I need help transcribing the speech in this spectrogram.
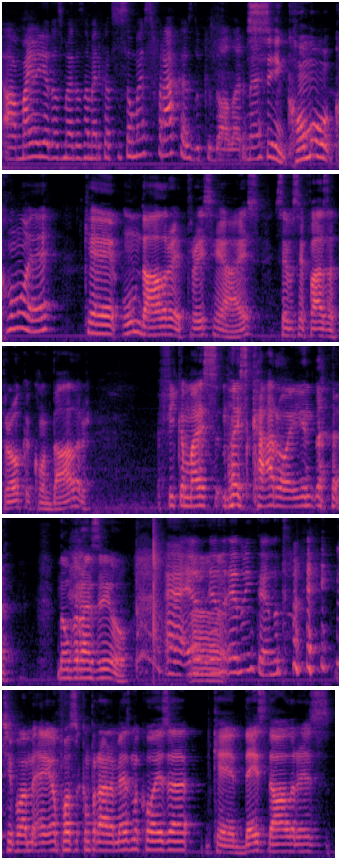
a maioria das moedas da América do Sul são mais fracas do que o dólar, né? Sim, como, como é que um dólar é três reais? Se você faz a troca com dólar, fica mais, mais caro ainda no Brasil. É, eu, Ah. eu, eu não entendo também. Tipo, eu posso comprar a mesma coisa que 10 dólares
